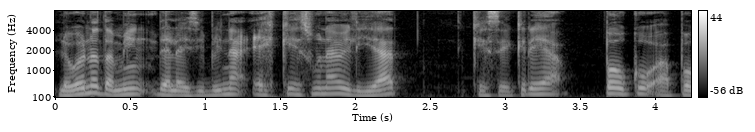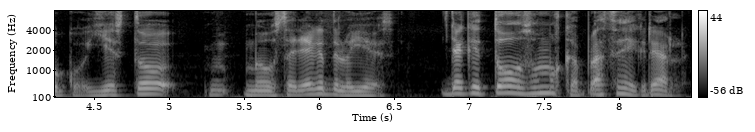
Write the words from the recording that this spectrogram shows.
Lo bueno también de la disciplina es que es una habilidad que se crea poco a poco. Y esto me gustaría que te lo lleves. Ya que todos somos capaces de crearla.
